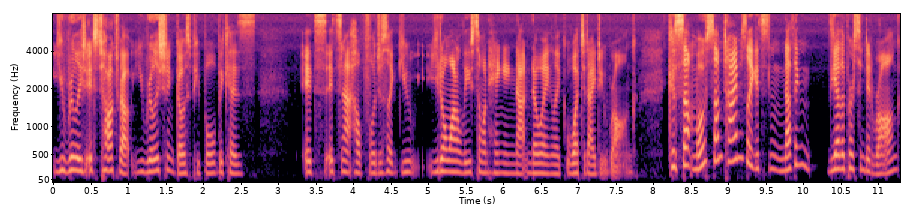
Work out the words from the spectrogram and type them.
you really it's talked about you really shouldn't ghost people because it's it's not helpful. Just like you you don't want to leave someone hanging, not knowing like what did I do wrong, because some most sometimes like it's nothing the other person did wrong,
